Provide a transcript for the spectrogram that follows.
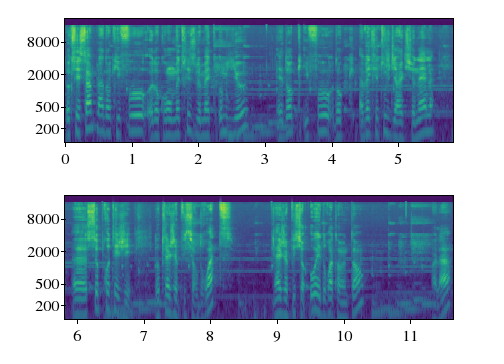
Donc c'est simple, hein, donc il faut, donc on maîtrise le mec au milieu et donc il faut donc avec les touches directionnelles euh, se protéger. Donc là j'appuie sur droite, là j'appuie sur haut et droite en même temps. Voilà.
